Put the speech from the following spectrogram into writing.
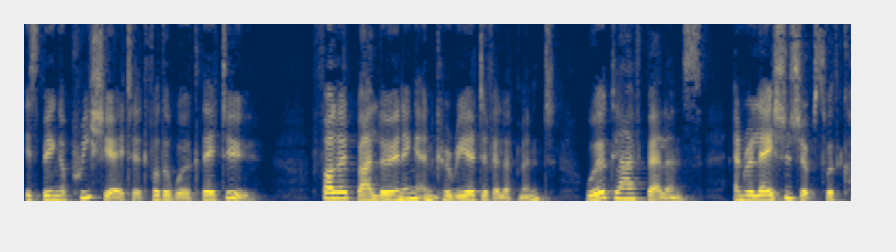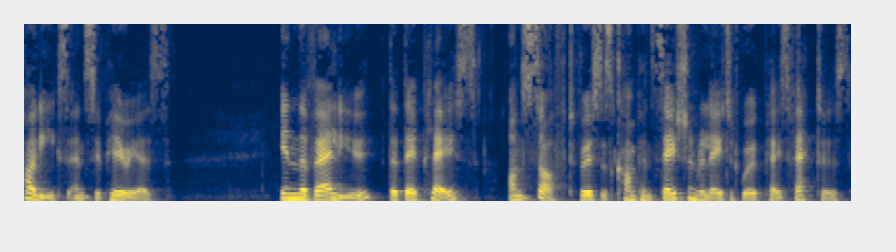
is being appreciated for the work they do followed by learning and career development, work life balance, and relationships with colleagues and superiors. In the value that they place on soft versus compensation related workplace factors,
